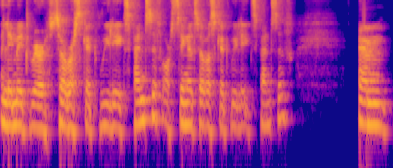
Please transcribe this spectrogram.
a limit where servers get really expensive or single servers get really expensive. Um,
